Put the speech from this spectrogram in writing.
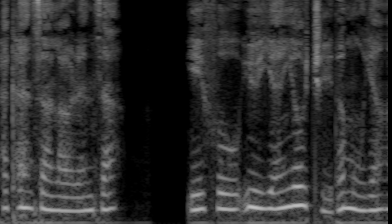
他看向老人家。一副欲言又止的模样。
